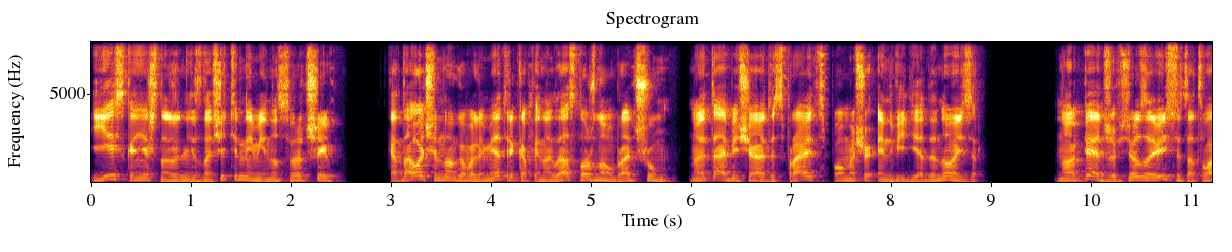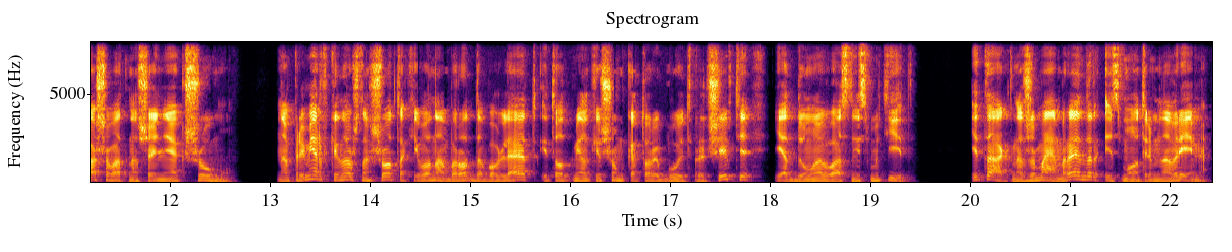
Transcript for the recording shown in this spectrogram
Есть, конечно же, незначительный минус в Redshift. Когда очень много волюметриков, иногда сложно убрать шум, но это обещают исправить с помощью NVIDIA Denoiser. Но опять же, все зависит от вашего отношения к шуму. Например, в киношных шотах его наоборот добавляют, и тот мелкий шум, который будет в редшифте, я думаю, вас не смутит. Итак, нажимаем рендер и смотрим на время.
